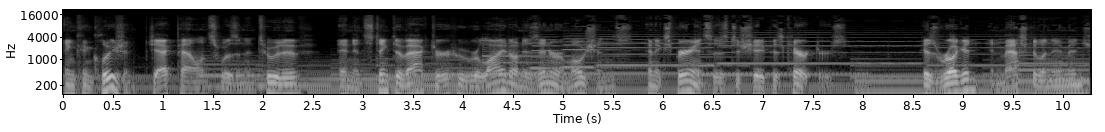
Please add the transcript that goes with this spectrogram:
In conclusion, Jack Palance was an intuitive and instinctive actor who relied on his inner emotions and experiences to shape his characters. His rugged and masculine image,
